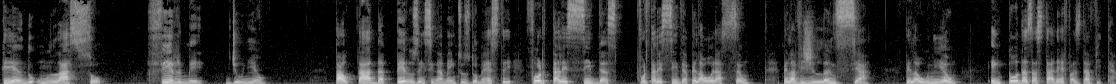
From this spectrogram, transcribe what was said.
criando um laço firme de união pautada pelos ensinamentos do Mestre, fortalecidas, fortalecida pela oração, pela vigilância, pela união em todas as tarefas da vida.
